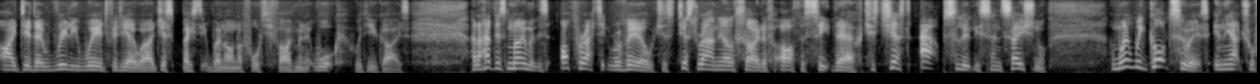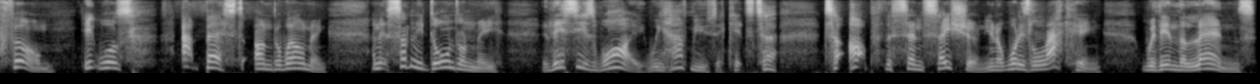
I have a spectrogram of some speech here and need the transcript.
I did a really weird video where I just basically went on a 45 minute walk with you guys. And I had this moment, this operatic reveal, which is just around the other side of Arthur's seat there, which is just absolutely sensational. And when we got to it in the actual film, it was at best underwhelming. And it suddenly dawned on me this is why we have music. It's to, to up the sensation, you know, what is lacking within the lens,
